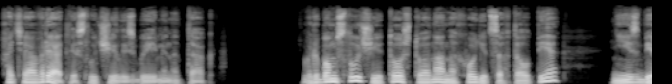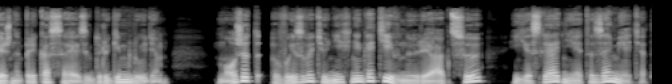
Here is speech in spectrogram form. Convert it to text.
хотя вряд ли случилось бы именно так. В любом случае, то, что она находится в толпе, неизбежно прикасаясь к другим людям, может вызвать у них негативную реакцию, если они это заметят.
